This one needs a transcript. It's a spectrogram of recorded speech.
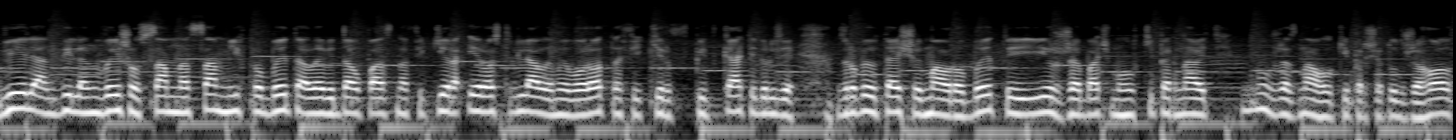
Вілян, Вілян вийшов сам на сам, міг пробити, але віддав пас на Фікіра і розстріляли ми ворота. Фікір в підкаті, друзі, зробив те, що мав робити. І вже бачимо, голкіпер навіть, ну вже знав голкіпер, що тут вже гол.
